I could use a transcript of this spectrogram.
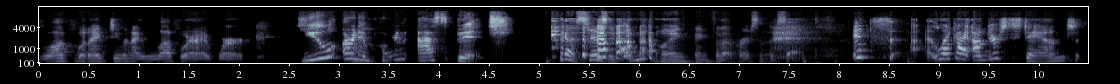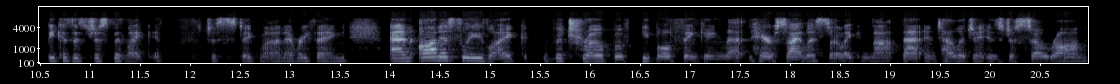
love what I do and I love where I work. you are an Oh. important ass bitch. Yeah, seriously. what an annoying thing for that person to say. it's uh, like I understand because it's just been like it's just stigma and everything. And honestly, like the trope of people thinking that hairstylists are like not that intelligent is just so wrong.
